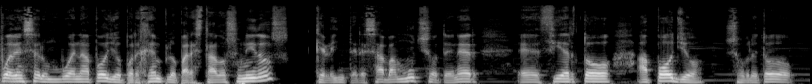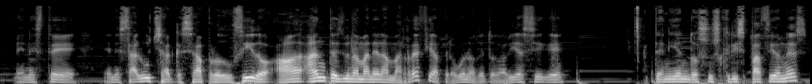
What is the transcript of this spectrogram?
pueden ser un buen apoyo, por ejemplo, para Estados Unidos, que le interesaba mucho tener eh, cierto apoyo, sobre todo en, este, en esa lucha que se ha producido antes de una manera más recia, pero bueno, que todavía sigue teniendo sus crispaciones,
